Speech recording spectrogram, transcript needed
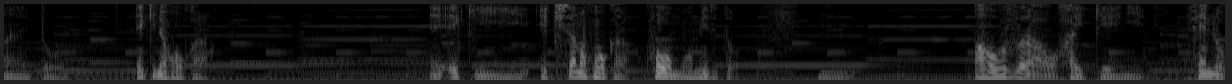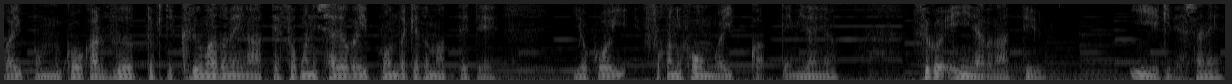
えっと、駅の方から、え、駅、駅舎の方からホームを見ると、うん、青空を背景に、線路が一本向こうからずっと来て車止めがあって、そこに車両が一本だけ止まってて、横、そこにホームが一個あって、みたいな、すごい絵になるなっていう、いい駅でしたね。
